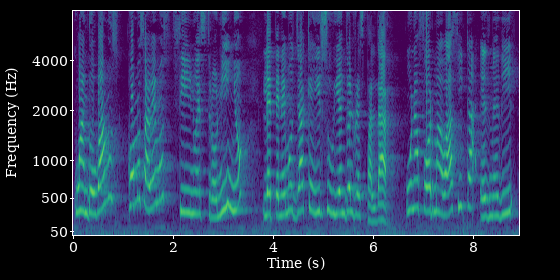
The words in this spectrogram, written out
cuando vamos, ¿cómo sabemos si nuestro niño le tenemos ya que ir subiendo el respaldar? Una forma básica es medir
